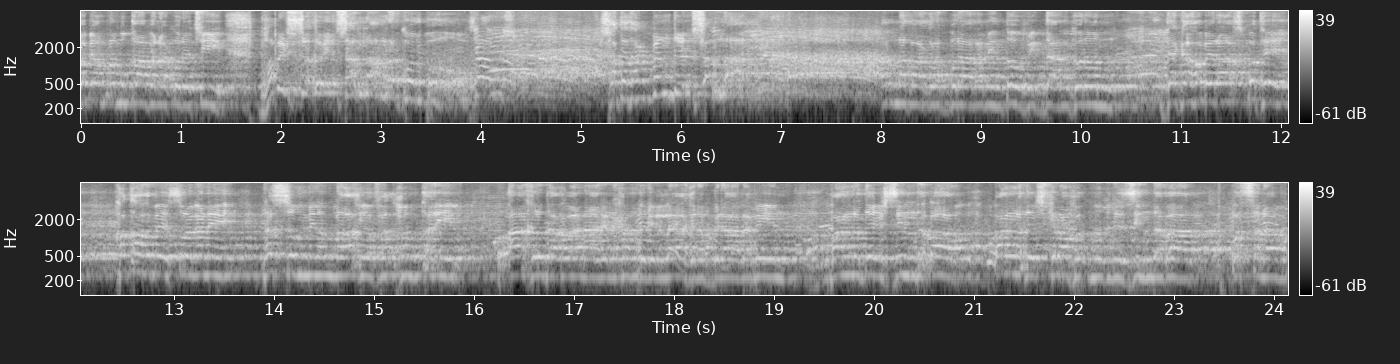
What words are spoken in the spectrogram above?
যেভাবে আমরা মোকাবেলা করেছি ভবিষ্যতে ইনশাল্লাহ আমরা করব। সাথে থাকবেন তো ইনশাল্লাহ আল্লাহ পাক রব্বুল আলামিন তৌফিক দান করুন। দেখা হবে রাজপথে কথা হবে স্লোগানে নাসরুম মিনাল্লাহি ওয়া ফাতহুন করিব ওয়া আখিরু দাওয়ানা আলহামদুলিল্লাহি রাব্বিল আলামিন। বাংলাদেশ জিন্দাবাদ বাংলাদেশ খেলাফত মজলিস জিন্দাবাদ। ওয়াসসালামু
